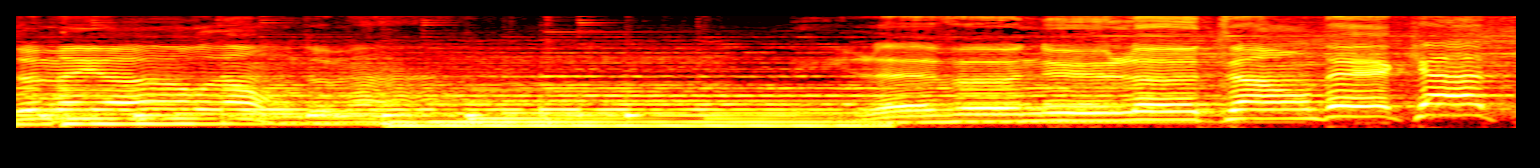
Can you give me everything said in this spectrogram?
de meilleurs lendemains. Il est venu le temps des cathédrales.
